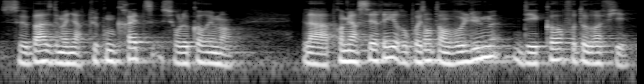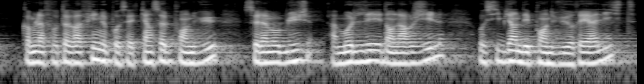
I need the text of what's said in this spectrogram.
se basent de manière plus concrète sur le corps humain. La première série représente en volume des corps photographiés. Comme la photographie ne possède qu'un seul point de vue, cela m'oblige à modeler dans l'argile aussi bien des points de vue réalistes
